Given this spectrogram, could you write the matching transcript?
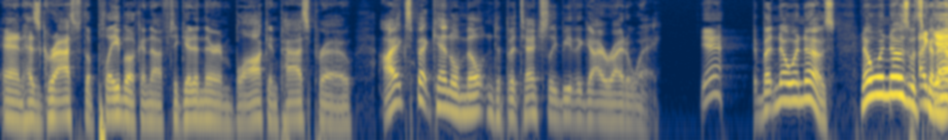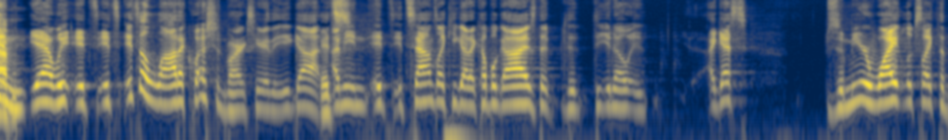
and has grasped the playbook enough to get in there and block and pass pro, I expect Kendall Milton to potentially be the guy right away. Yeah. But no one knows. No one knows what's going to happen. Yeah, we it's it's it's a lot of question marks here that you got. I mean, it it sounds like you got a couple guys that, that, that, you know, it- I guess Zamir White looks like the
